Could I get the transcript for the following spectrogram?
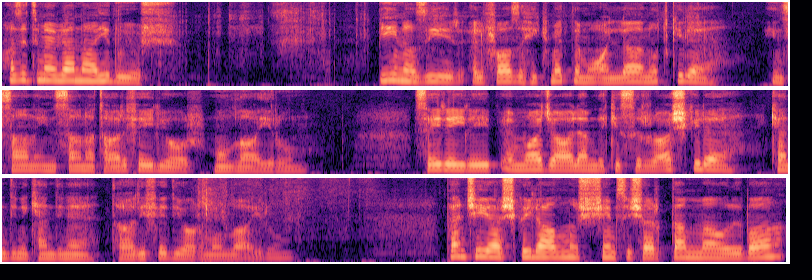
Hz. Mevlana'yı duyuş. Bi nazir elfazı hikmetle mualla nutk ile insanı insana tarif eyliyor Molla-i Rum. Seyreyleyip envaca alemdeki sırrı aşk ile kendini kendine tarif ediyor Molla-i Rum. Pençeyi aşkıyla almış şemsi şarktan mağriba,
